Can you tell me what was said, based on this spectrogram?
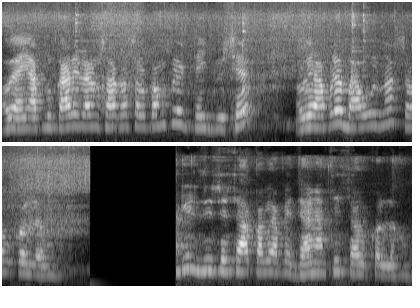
હવે અહીંયા આપણું કારેલાનું શાક અસલ કમ્પ્લીટ થઈ ગયું છે. હવે આપણે બાઉલમાં સર્વ કરી લઉં કાઢી દિવસે શાક હવે આપણે ધાણાથી સર્વ કરી લઉં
